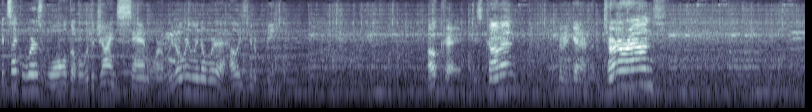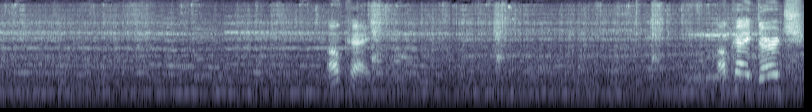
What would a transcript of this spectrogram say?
It's like Where's Waldo, but with a giant sandworm. We don't really know where the hell he's gonna be. Okay, he's coming. I'm gonna get him to turn Okay. Okay, Dirge.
